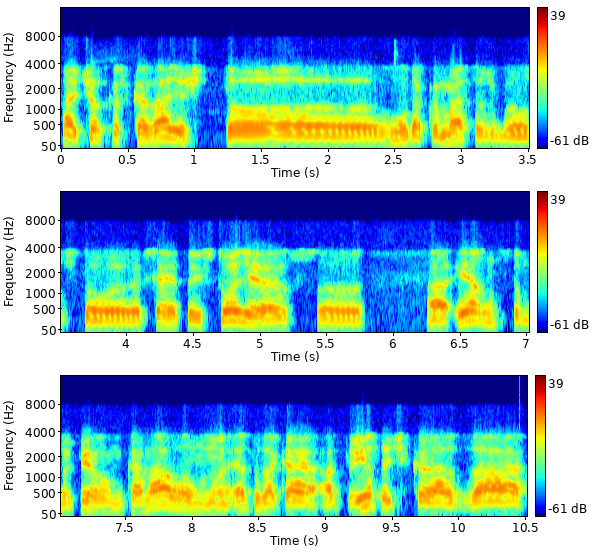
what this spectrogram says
э, четко сказали, что, ну, такой месседж был, что вся эта история с э, Эрнстом и Первым каналом – это такая ответочка за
